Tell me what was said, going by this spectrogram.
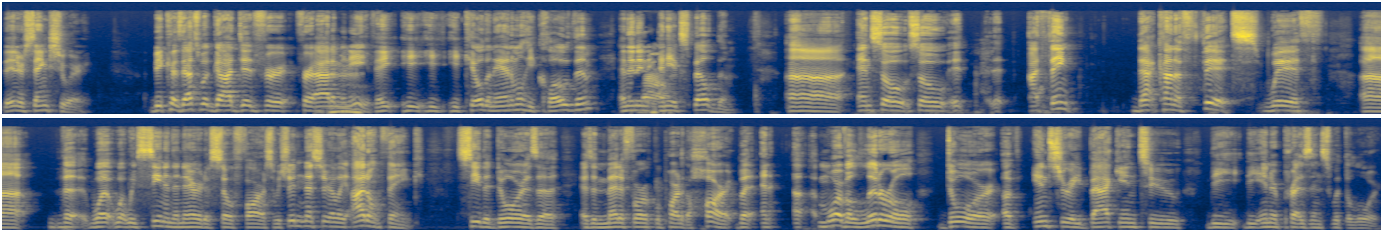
the inner sanctuary. Because that's what God did for, for Adam and Mm. Eve. He, he, he, he killed an animal, he clothed them, and then Wow. and he expelled them. Uh, and so so it, it I think that kind of fits with uh, the what what we've seen in the narrative so far. So we shouldn't necessarily, I don't think, see the door as a as a metaphorical part of the heart, but an, a, more of a literal door of entry back into the the inner presence with the Lord.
